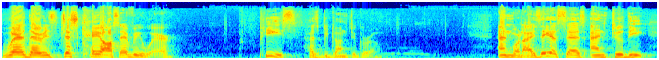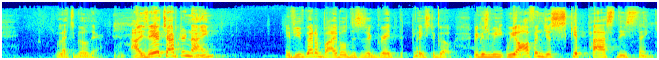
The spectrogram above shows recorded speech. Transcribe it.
where there is just chaos everywhere, peace has begun to grow. And what Isaiah says, and to the, let's go there. Isaiah chapter 9, if you've got a Bible, this is a great place to go because we, we often just skip past these things.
